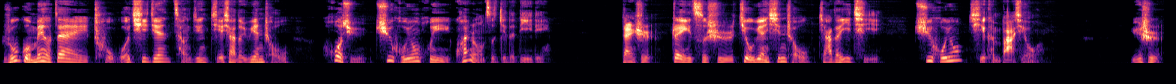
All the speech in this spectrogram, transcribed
如果没有在楚国期间曾经结下的冤仇，或许屈胡庸会宽容自己的弟弟，但是。这一次是旧怨新仇加在一起，屈胡庸岂肯罢休？于是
